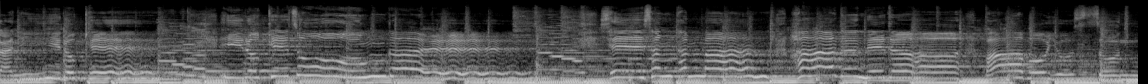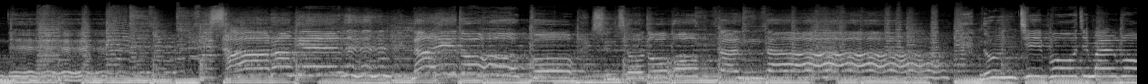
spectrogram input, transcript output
시간이 이렇게 이렇게 좋은 걸 세상 탓만 하는 내가 바보였었네. 사랑에는 나이도 없고 순서도 없단다. 눈치 보지 말고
